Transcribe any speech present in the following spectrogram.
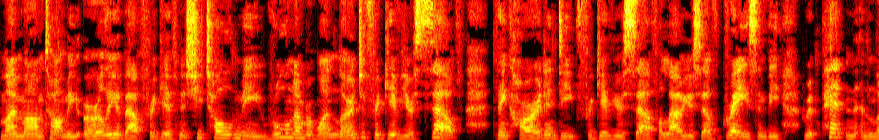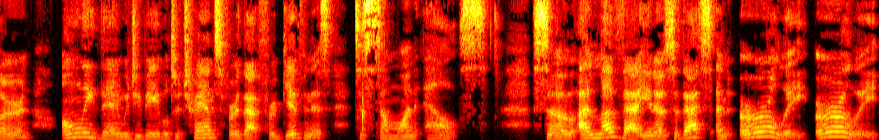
My mom taught me early about forgiveness. She told me rule number one, learn to forgive yourself. Think hard and deep, forgive yourself, allow yourself grace and be repentant and learn. Only then would you be able to transfer that forgiveness to someone else. So I love that, you know, so that's an early, early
